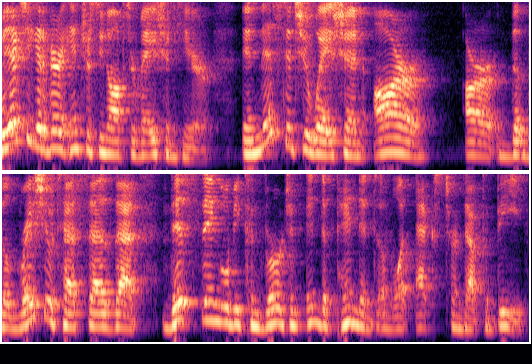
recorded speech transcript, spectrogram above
we actually get a very interesting observation here. In this situation, our our the, the ratio test says that this thing will be convergent independent of what x turns out to be.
